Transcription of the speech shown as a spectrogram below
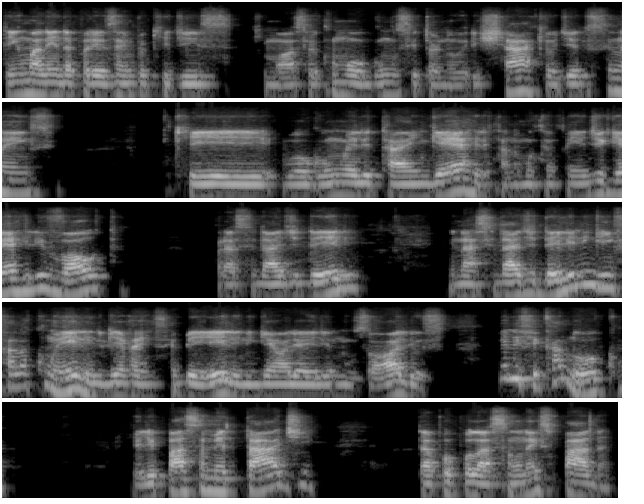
Tem uma lenda, por exemplo, que diz, que mostra como Ogum se tornou orixá, que é o dia do silêncio, que o Ogum ele está em guerra, ele está numa campanha de guerra, ele volta para a cidade dele e na cidade dele ninguém fala com ele, ninguém vai receber ele, ninguém olha ele nos olhos, ele fica louco. Ele passa metade da população na espada,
